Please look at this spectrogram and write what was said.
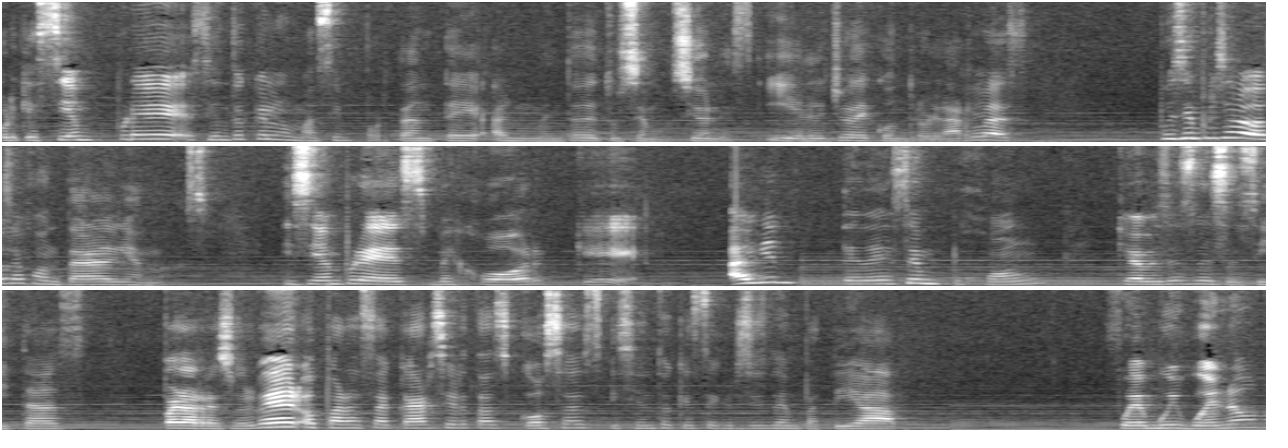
porque siempre siento que lo más importante al momento de tus emociones y el hecho de controlarlas, pues siempre se lo vas a contar a alguien más. Y siempre es mejor que alguien te dé ese empujón que a veces necesitas para resolver o para sacar ciertas cosas. Y siento que este ejercicio de empatía fue muy bueno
